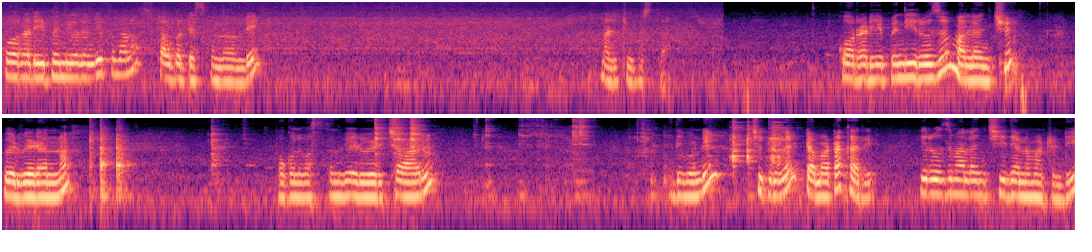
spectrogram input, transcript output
కూర రెడీ అయిపోయింది కదండి. ఇప్పుడు మనం స్టవ్ కట్టేసుకుందామండి. మళ్ళీ చూపిస్తాను కూర రెడీ అయిపోయింది ఈరోజు. మళ్ళీ లంచ్ వేడి వేడి అన్నం. పొగలు వస్తుంది వేడి వేడి చారు. ఇదిగోండి చిక్కుడుగా టమాటా కర్రీ. ఈరోజు మా లంచ్ ఇది అన్నమాట అండి.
